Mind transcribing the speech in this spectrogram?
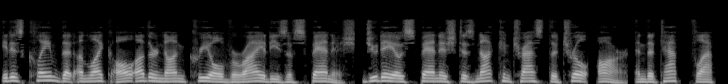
It is claimed that unlike all other non-Creole varieties of Spanish, Judeo-Spanish does not contrast the trill, r, and the tap, flap.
